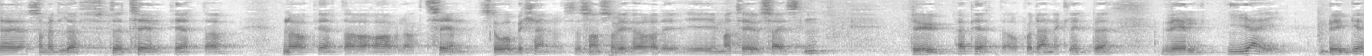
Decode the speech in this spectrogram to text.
eh, som et løfte til Peter, når Peter har avlagt sin store bekjennelse, sånn som vi hører det i Matteus 16 Du er Peter, og på denne klippet vil jeg bygge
